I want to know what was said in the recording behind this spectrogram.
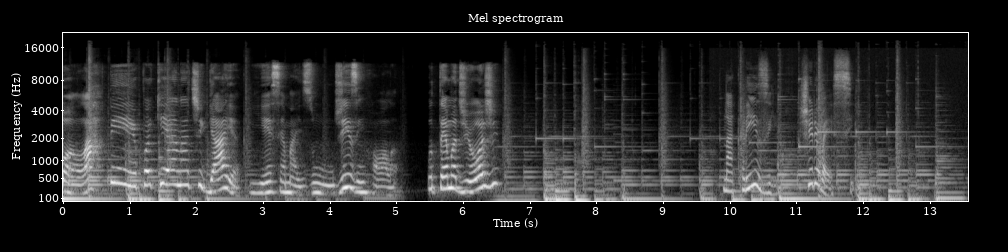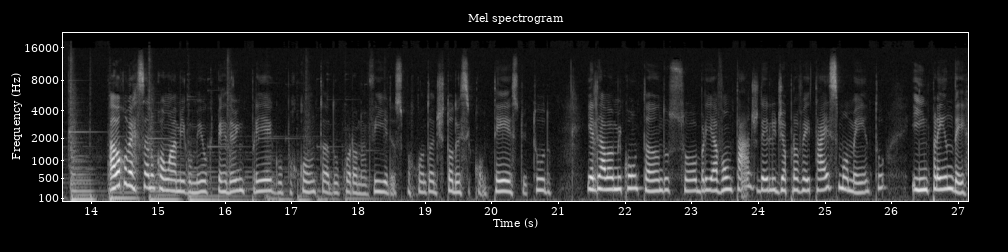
Olá, Pipa! Aqui é a Nath Gaia e esse é mais um Desenrola. O tema de hoje? Na crise, tire o S. Estava conversando com um amigo meu que perdeu emprego por conta do coronavírus, por conta de todo esse contexto e tudo. E ele estava me contando sobre a vontade dele de aproveitar esse momento e empreender.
